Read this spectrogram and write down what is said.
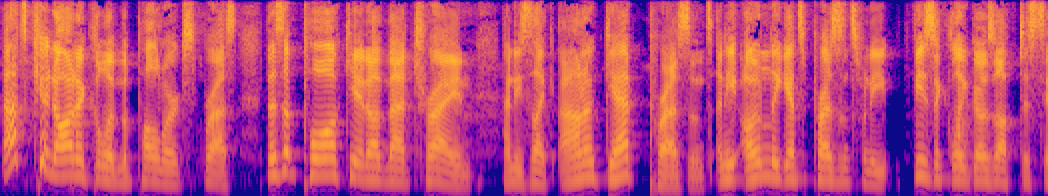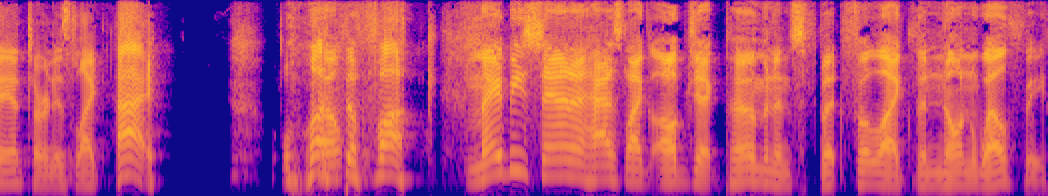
That's canonical in the Polar Express. There's a poor kid on that train, and he's like, I don't get presents. And he only gets presents when he physically goes up to Santa and is like, hey, what Well- the fuck? Maybe Santa has like object permanence, but for like the non-wealthy.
